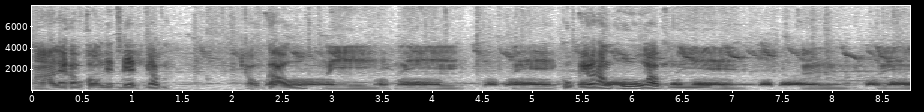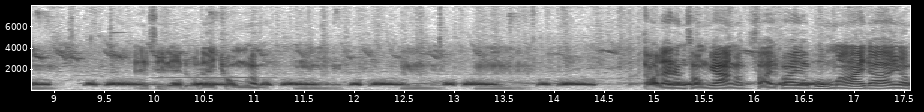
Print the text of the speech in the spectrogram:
มาแล้วครับของเด็ดๆครับ เก่าๆนี่นี่นี่กุกเอวทั้งคู่ครับนี่อืมนี่เอฟซีได้ดูได้ชมครับอืมอืม ต่อได้ทั้งสองอย่างครับสายไฟและพุ่มไม้ได้ครับ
